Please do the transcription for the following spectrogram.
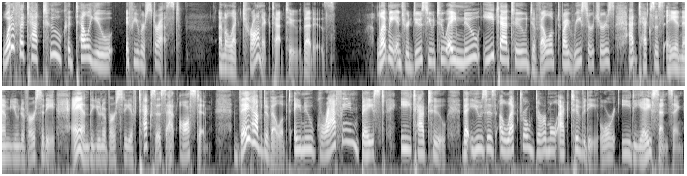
what if a tattoo could tell you if you were stressed? An electronic tattoo, that is. Let me introduce you to a new e-tattoo developed by researchers at Texas A&M University and the University of Texas at Austin. They have developed a new graphene-based e-tattoo that uses electrodermal activity or EDA sensing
